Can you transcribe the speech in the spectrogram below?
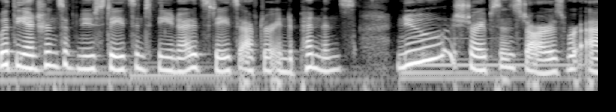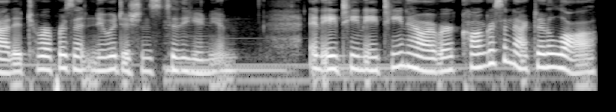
With the entrance of new states into the United States after independence, new stripes and stars were added to represent new additions to the Union. In 1818, however, Congress enacted a law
